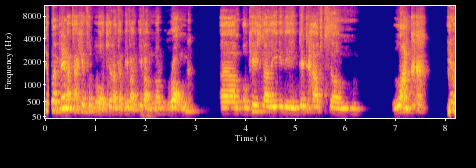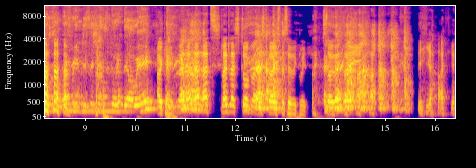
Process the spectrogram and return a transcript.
they were playing attacking football, Jonathan, if, I, if I'm not wrong. Um, occasionally, they did have some luck. You know, some refereeing decisions going their way. Okay, let, let, let's let, let's talk about this very specifically. So that they, yeah, yeah,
